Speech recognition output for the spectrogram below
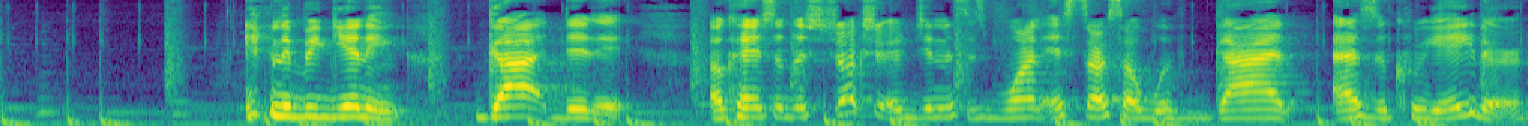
In the beginning, God did it. Okay, so the structure of Genesis 1, it starts out with God as a creator.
